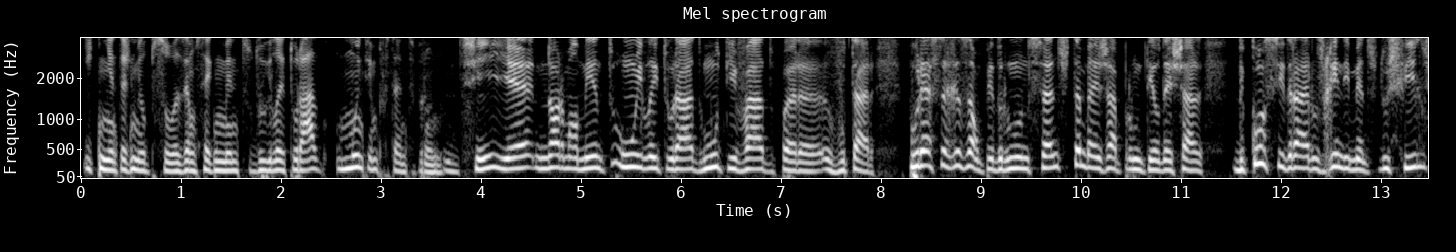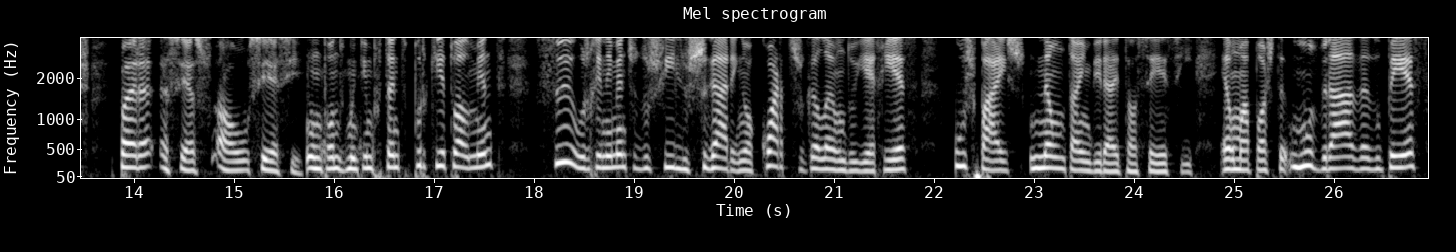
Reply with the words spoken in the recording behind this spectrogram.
e 500 mil pessoas. É um segmento do eleitorado muito importante, Bruno. Sim, e é normalmente um eleitorado motivado para votar. Por essa razão, Pedro Nuno Santos também já prometeu deixar de considerar os rendimentos dos filhos para acesso ao CSI. Um ponto muito importante porque atualmente, se os rendimentos dos filhos chegarem ao quarto escalão do IRS, os pais não têm direito ao CSI. É uma aposta moderada do PS,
